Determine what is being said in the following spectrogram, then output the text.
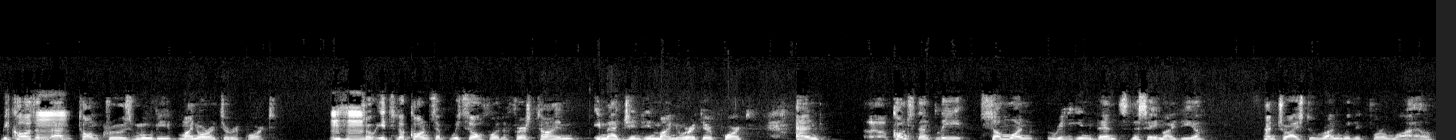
because of that Tom Cruise movie Minority Report. Mm-hmm. So it's the concept we saw for the first time imagined in Minority Report, and uh, constantly someone reinvents the same idea and tries to run with it for a while,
